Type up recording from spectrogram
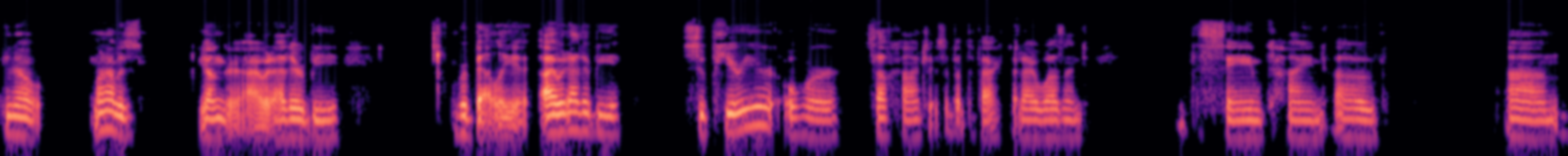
you know, when I was younger, I would either be rebellious, I would either be superior or self conscious about the fact that I wasn't the same kind of um,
